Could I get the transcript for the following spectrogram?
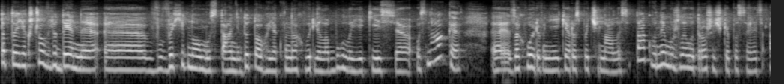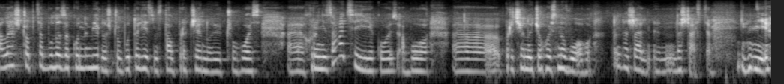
Тобто, якщо в людини е, в вихідному стані до того, як вона хворіла, були якісь е, ознаки е, захворювання, яке розпочиналося, так вони можливо трошечки посиляться. Але щоб це було закономірно, щоб ботулізм став причиною чогось хронізації якоїсь або причиною чогось нового, то на жаль, на щастя, ні.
